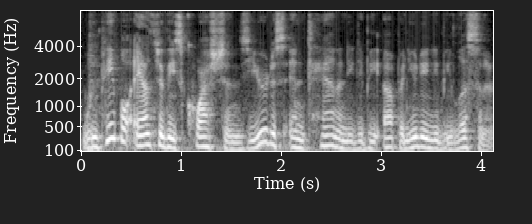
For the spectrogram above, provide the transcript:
When people answer these questions, your just antenna need to be up and you need to be listening.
